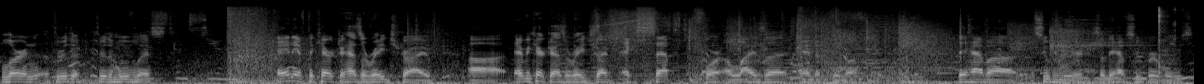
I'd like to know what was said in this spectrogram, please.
learn through the through the move list. And if the character has a Rage Drive, uh, every character has a Rage Drive except for Eliza and Akuma. They have a super meter, so they have super moves.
